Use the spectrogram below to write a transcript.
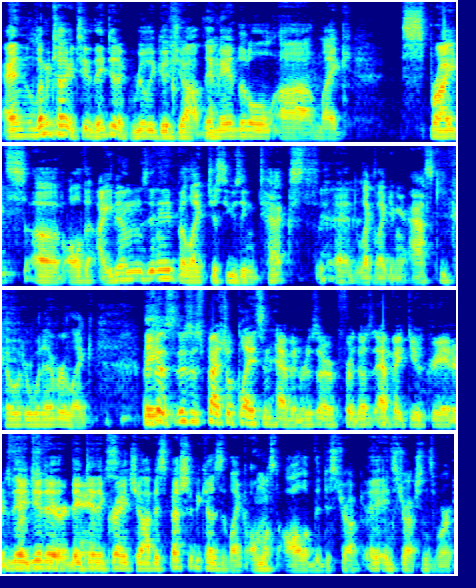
And let me tell you too, they did a really good job. They made little uh, like sprites of all the items in it, but like just using text and like like an ASCII code or whatever. Like they, There's, a, there's a special place in heaven reserved for those FAQ creators. they did a they did a great job, especially because like almost all of the destruct, uh, instructions were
